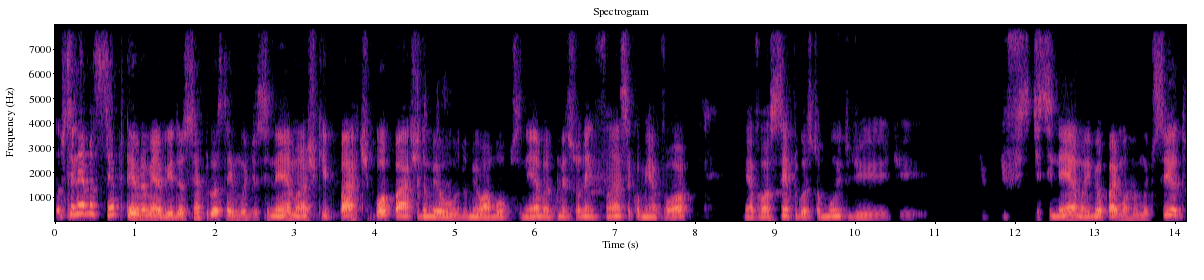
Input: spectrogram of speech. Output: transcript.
O cinema sempre teve na minha vida. Eu sempre gostei muito de cinema. Acho que parte, boa parte do meu do meu amor por cinema começou na infância com minha avó. Minha avó sempre gostou muito de, de, de, de cinema e meu pai morreu muito cedo,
